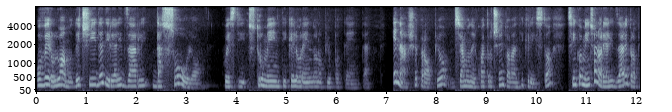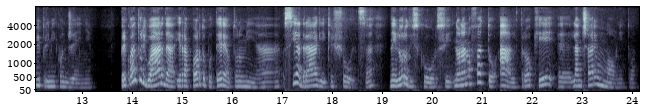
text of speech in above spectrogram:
ovvero l'uomo decide di realizzarli da solo questi strumenti che lo rendono più potente. E nasce proprio, siamo nel 400 a.C., si incominciano a realizzare proprio i primi congegni. Per quanto riguarda il rapporto potere-autonomia, sia Draghi che Scholz nei loro discorsi non hanno fatto altro che eh, lanciare un monito.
